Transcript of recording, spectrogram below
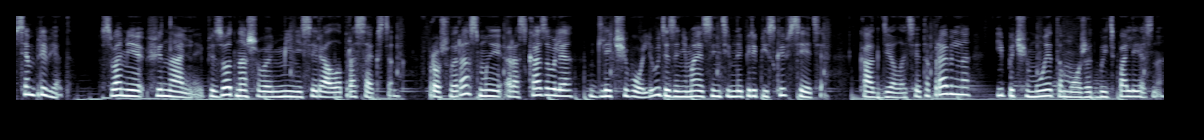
Всем привет! С вами финальный эпизод нашего мини-сериала про секстинг. В прошлый раз мы рассказывали, для чего люди занимаются интимной перепиской в сети, как делать это правильно и почему это может быть полезно.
